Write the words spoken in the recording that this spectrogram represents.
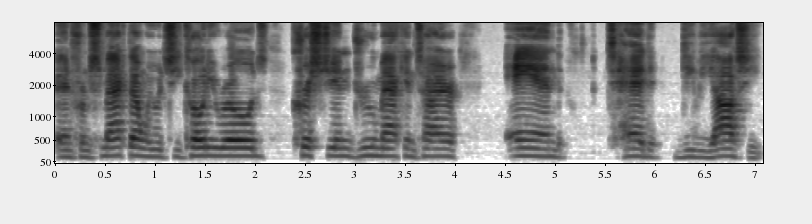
And from SmackDown, we would see Cody Rhodes, Christian, Drew McIntyre, and Ted DiBiase.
